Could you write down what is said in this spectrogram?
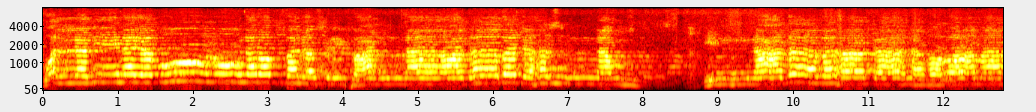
والذين يقولون ربنا اصرف عنا عذاب جهنم. إن عذابها كان غراما.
